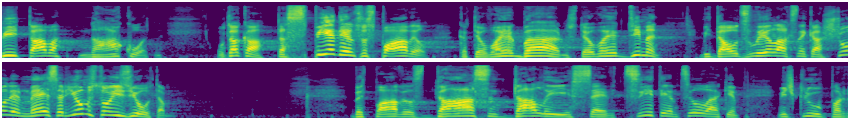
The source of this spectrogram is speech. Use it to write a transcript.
bija tava nākotne. Un tā kā tas spiediens uz Pāvilu, ka tev vajag bērnus, tev vajag ģimeni, bija daudz lielāks nekā šodien mēs ar jums to izjūtam. Bet Pāvils dāsni dalīja sevi citiem cilvēkiem. Viņš kļuva par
